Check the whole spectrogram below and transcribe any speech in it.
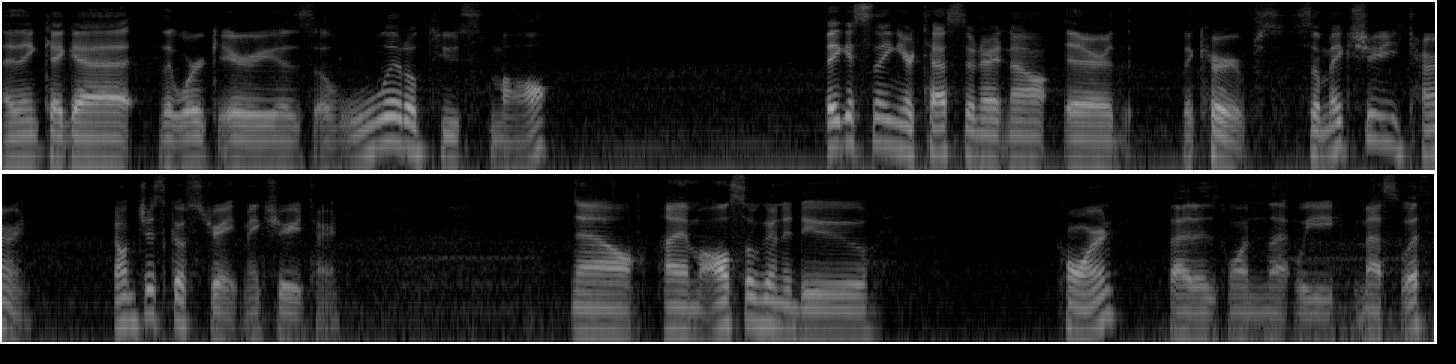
I think I got the work areas a little too small. Biggest thing you're testing right now are the, curves. So make sure you turn. Don't just go straight, make sure you turn. Now, I am also going to do corn. That is one that we mess with.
